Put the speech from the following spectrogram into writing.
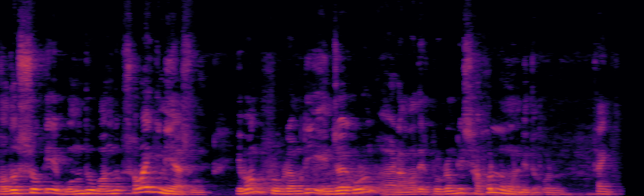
সদস্যকে বন্ধু বান্ধব সবাইকে নিয়ে আসুন এবং প্রোগ্রামটি এনজয় করুন আর আমাদের প্রোগ্রামটি সাফল্যমণ্ডিত করুন। Thank you.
